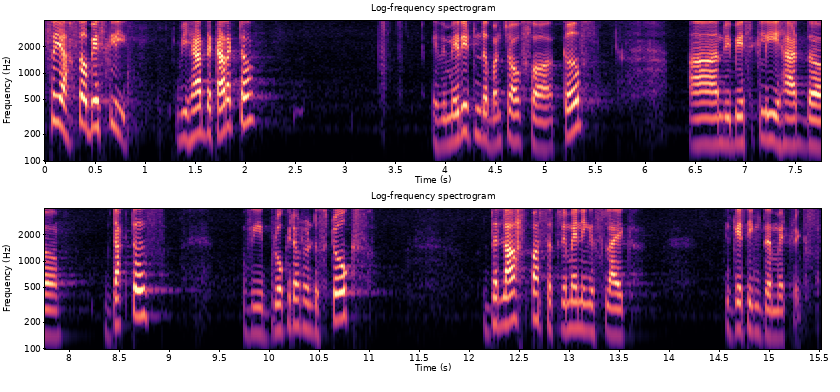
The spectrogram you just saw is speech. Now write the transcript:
So yeah, so basically, we have the character. We made it into a bunch of uh, curves. And we basically had the ductus. We broke it out into strokes. The last part that's remaining is like getting the metrics.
